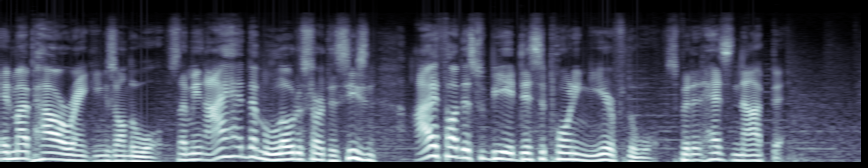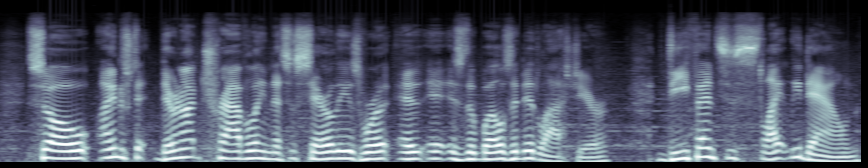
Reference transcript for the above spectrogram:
in my power rankings on the Wolves. I mean, I had them low to start the season. I thought this would be a disappointing year for the Wolves, but it has not been. So I understand they're not traveling necessarily as well as, as well as they did last year. Defense is slightly down,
